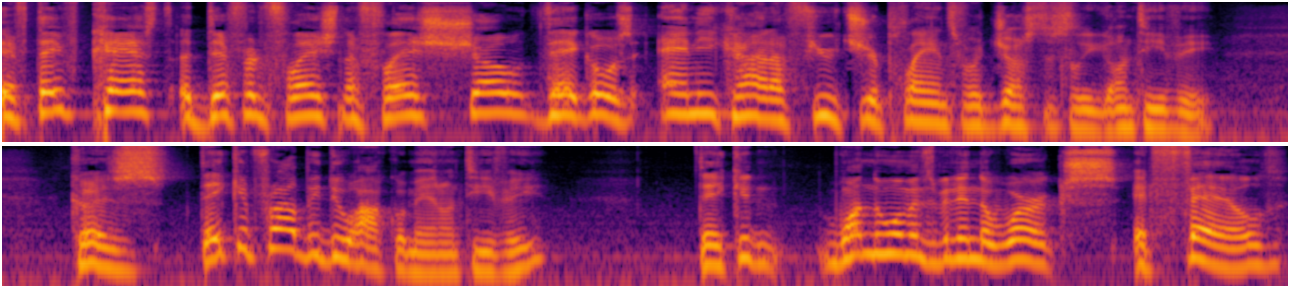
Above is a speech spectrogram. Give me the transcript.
if they've cast a different Flash in the Flash show, there goes any kind of future plans for Justice League on TV. Because they could probably do Aquaman on TV. They could. Wonder Woman's been in the works. It failed.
